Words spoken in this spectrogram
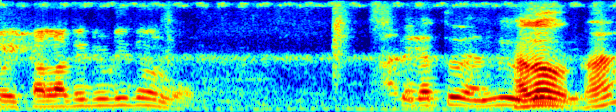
ওই কালাতে ডুডি দাও না এটা তো আমি হ্যালো হ্যাঁ?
